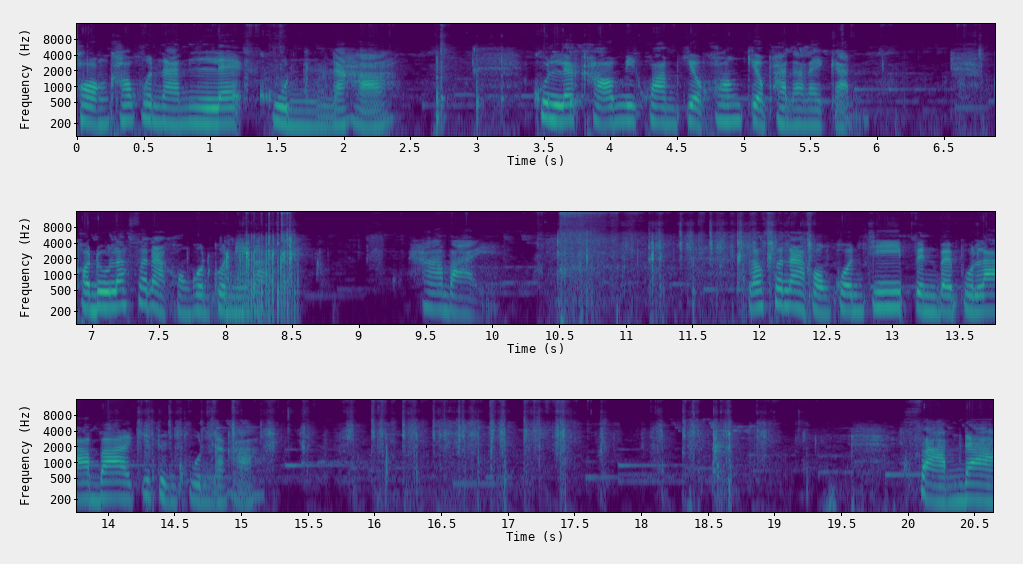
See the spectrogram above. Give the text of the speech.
ของเขาคนนั้นและคุณนะคะ คุณและเขามีความเกี่ยวข้องเกี่ยวพันอะไรกัน ขอดูลักษณะของคนคนนี้หน่อยห้าใบ ลักษณะของคนที่เป็นไบโพล่าบ้าคิดถึงคุณนะคะสามดา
